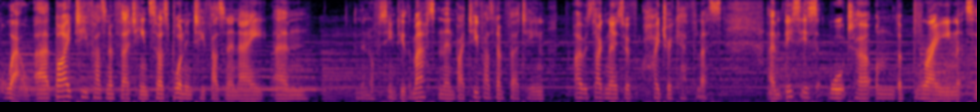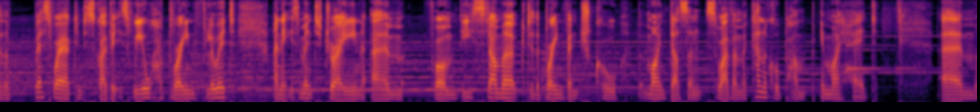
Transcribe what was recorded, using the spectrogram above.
Well, uh, by 2013, so I was born in 2008, um, and then obviously you do the maths, and then by 2013, I was diagnosed with hydrocephalus. Um, this is water on the brain. So the best way I can describe it is we all have brain fluid, and it is meant to drain um, from the stomach to the brain ventricle, but mine doesn't. So I have a mechanical pump in my head, um,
